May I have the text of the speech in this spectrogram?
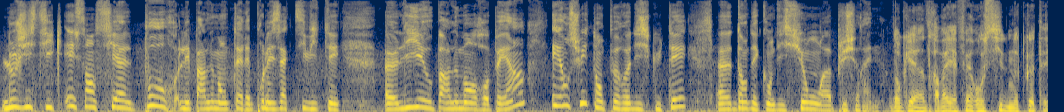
logistiques essentielles pour les parlementaires et pour les activités euh, liées au Parlement européen, et ensuite on peut rediscuter euh, dans des conditions plus sereines. Donc il y a un travail à faire aussi de notre côté.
